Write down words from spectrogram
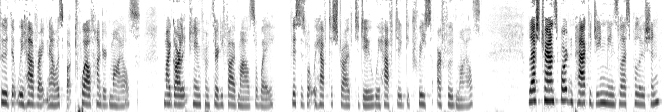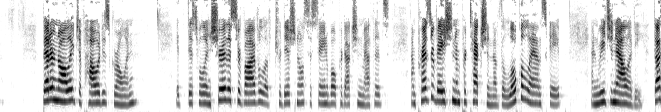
food that we have right now is about 1,200 miles. My garlic came from 35 miles away. This is what we have to strive to do. We have to decrease our food miles. Less transport and packaging means less pollution. Better knowledge of how it is grown. It, this will ensure the survival of traditional sustainable production methods and preservation and protection of the local landscape and regionality, thus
